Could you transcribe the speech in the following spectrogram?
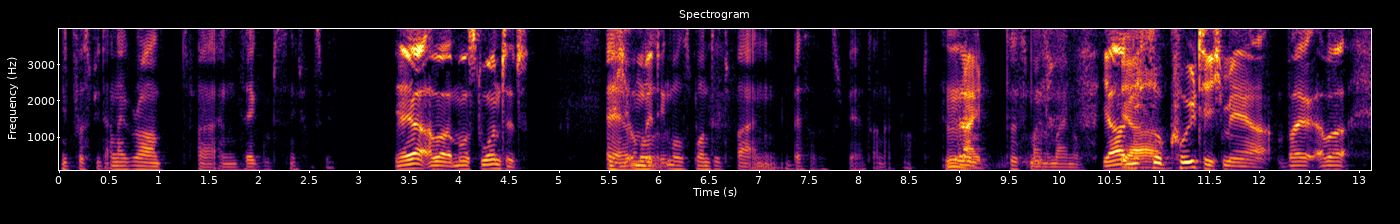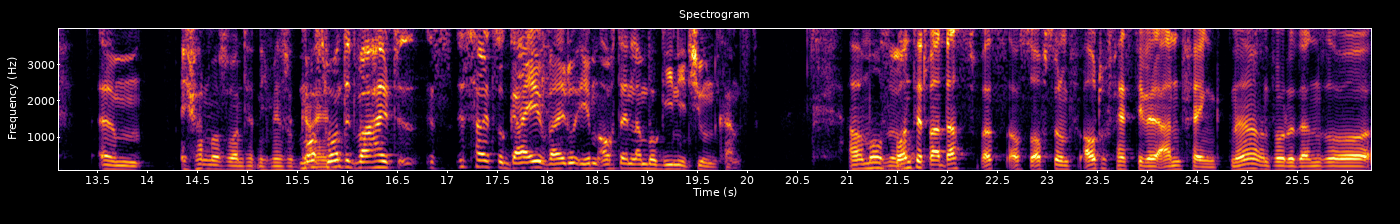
Need for Speed Underground war ein sehr gutes Need for Speed. Ja, ja, aber Most Wanted. Nicht Äh, unbedingt. Mo- Most Wanted war ein besseres Spiel als Underground. Nein. Das ist meine Meinung. Ja, Ja. nicht so kultig mehr, weil, aber ähm, Ich fand Most Wanted nicht mehr so geil. Most Wanted war halt, es ist halt so geil, weil du eben auch dein Lamborghini tunen kannst. Aber Most Wanted war das, was auch so auf so einem Autofestival anfängt, ne? Und wurde dann so.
